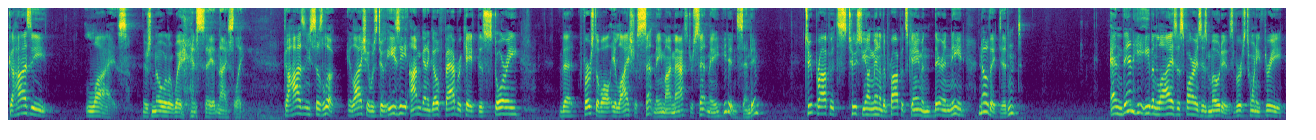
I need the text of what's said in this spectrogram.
Gehazi lies there's no other way to say it nicely. Gehazi says, Look, Elisha was too easy. I'm going to go fabricate this story that, first of all, Elisha sent me, my master sent me. He didn't send him. Two prophets, two young men of the prophets came and they're in need. No, they didn't. And then he even lies as far as his motives. Verse 23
